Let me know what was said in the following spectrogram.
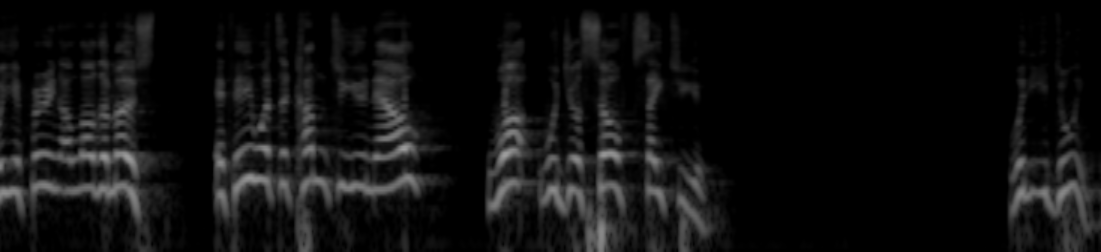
Were you fearing Allah the most? If He were to come to you now, what would yourself say to you? What are you doing?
